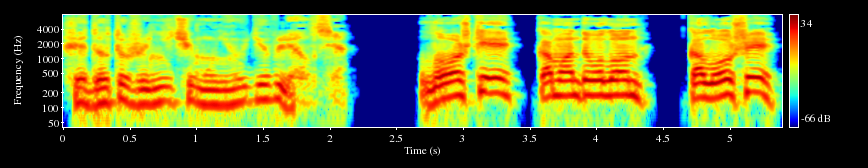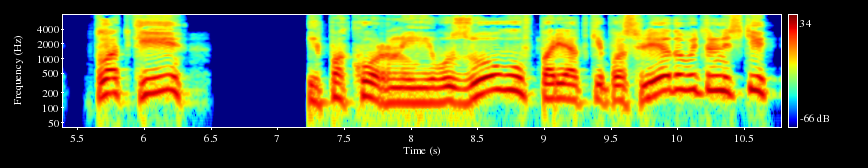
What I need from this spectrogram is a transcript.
Федот уже ничему не удивлялся. «Ложки!» — командовал он. «Калоши! Платки!» И покорные его зову в порядке последовательности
